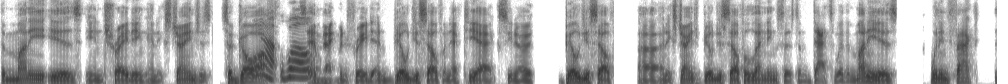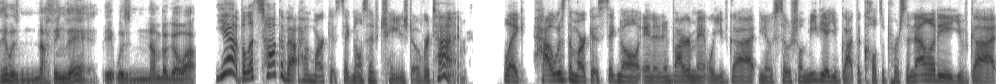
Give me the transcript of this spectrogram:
The money is in trading and exchanges. So go yeah, off, well, Sam Bankman Fried, and build yourself an FTX, you know, build yourself uh, an exchange, build yourself a lending system. That's where the money is. When in fact, there was nothing there. It was number go up. Yeah, but let's talk about how market signals have changed over time like how is the market signal in an environment where you've got you know social media you've got the cult of personality you've got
